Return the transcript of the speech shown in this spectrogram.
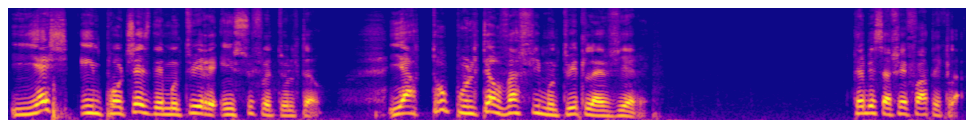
Ești în proces de mântuire în sufletul tău. Iar trupul tău va fi mântuit la înviere. Trebuie să fie foarte clar.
